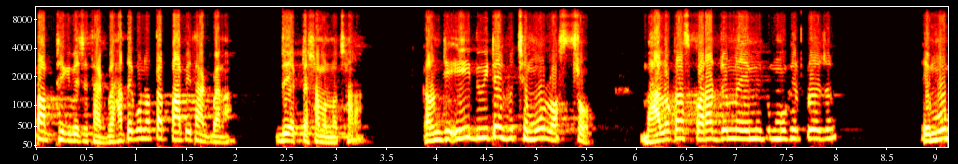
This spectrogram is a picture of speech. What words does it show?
পাপ থেকে বেঁচে থাকবে। হাতে কোনো তার পাপই থাকবে না, দুই একটা সামান্য ছাড়া। কারণ যে এই দুইটাই হচ্ছে মূল অস্ত্র। ভালো কাজ করার জন্য এই মুখের প্রয়োজন। এই মুখ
